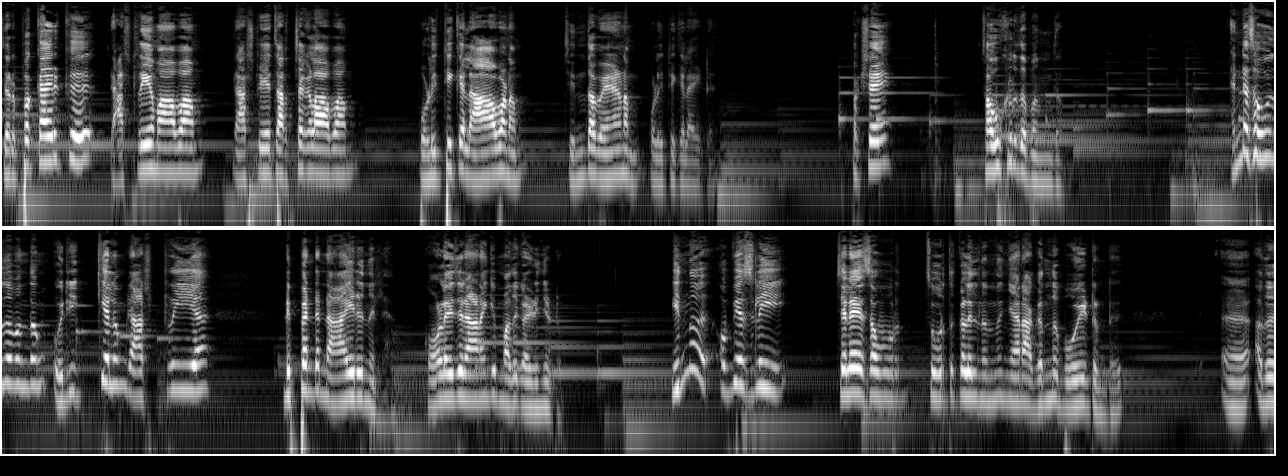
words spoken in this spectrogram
ചെറുപ്പക്കാർക്ക് രാഷ്ട്രീയമാവാം രാഷ്ട്രീയ ചർച്ചകളാവാം പൊളിറ്റിക്കൽ ആവണം ചിന്ത വേണം പൊളിറ്റിക്കലായിട്ട് പക്ഷേ സൗഹൃദ ബന്ധം. എന്റെ സൗഹൃദ ബന്ധം ഒരിക്കലും രാഷ്ട്രീയ ഡിപ്പെൻഡന്റ് ആയിരുന്നില്ല. കോളേജിലാണെങ്കിലും അത് കഴിഞ്ഞിട്ടും. ഇന്ന് ഒബ്വിയസ്ലി ചില സൗഹൃ സുഹൃത്തുക്കളിൽ നിന്ന് ഞാൻ അകന്നു പോയിട്ടുണ്ട്. അത്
